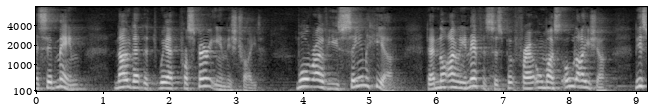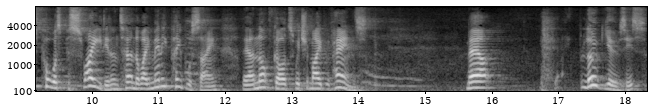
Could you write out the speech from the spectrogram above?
and said, Men, know that we have prosperity in this trade. Moreover, you see and hear that not only in Ephesus, but throughout almost all Asia, this Paul was persuaded and turned away many people, saying, They are not gods which are made with hands. Now, Luke uses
